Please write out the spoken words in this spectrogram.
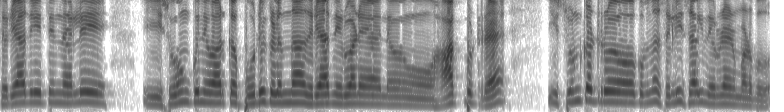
ಸರಿಯಾದ ರೀತಿಯಲ್ಲಿ ಈ ಸೋಂಕು ನಿವಾರಕ ಪುಡಿಗಳನ್ನು ಸರಿಯಾದ ನಿರ್ವಹಣೆ ಹಾಕ್ಬಿಟ್ರೆ ಈ ಸುಣ್ಕಟ್ಟು ರೋಗವನ್ನು ಸಲೀಸಾಗಿ ನಿರ್ವಹಣೆ ಮಾಡ್ಬೋದು.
